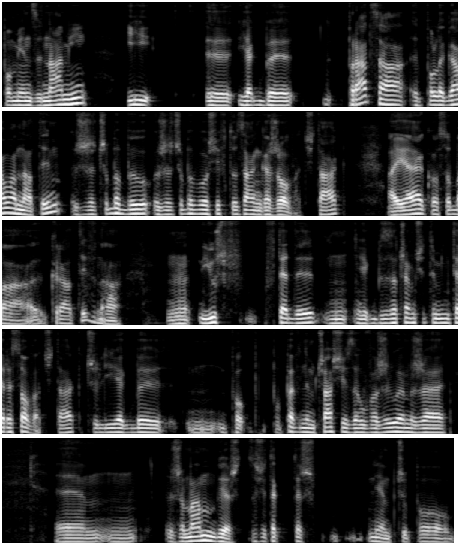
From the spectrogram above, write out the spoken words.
pomiędzy nami i e, jakby praca polegała na tym, że trzeba, było, że trzeba było się w to zaangażować, tak? A ja jako osoba kreatywna już wtedy mm, jakby zacząłem się tym interesować, tak? Czyli jakby mm, po, po pewnym czasie zauważyłem, że, że mam, wiesz, co się tak też, nie wiem, czy po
